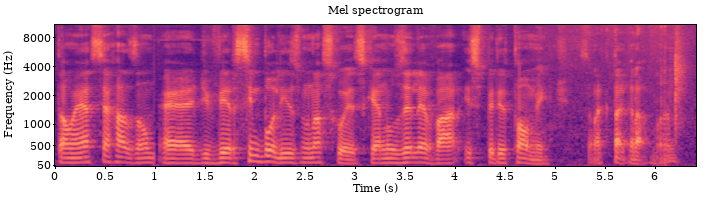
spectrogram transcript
Então essa é a razão é, de ver simbolismo nas coisas, que é nos elevar espiritualmente. Será que está gravando?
